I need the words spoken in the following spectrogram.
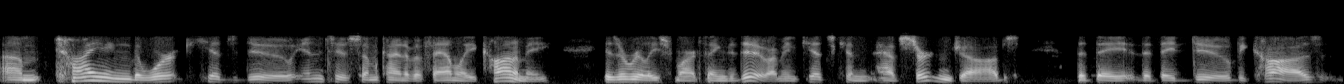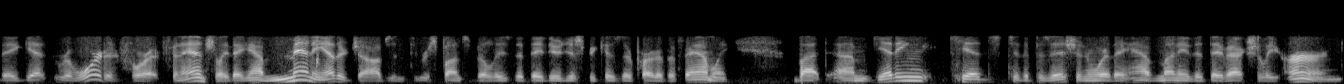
um, tying the work kids do into some kind of a family economy is a really smart thing to do. I mean, kids can have certain jobs that they that they do because they get rewarded for it financially. They have many other jobs and responsibilities that they do just because they're part of a family. But um, getting kids to the position where they have money that they've actually earned,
